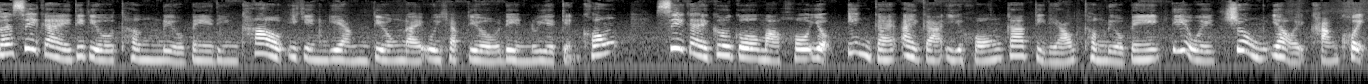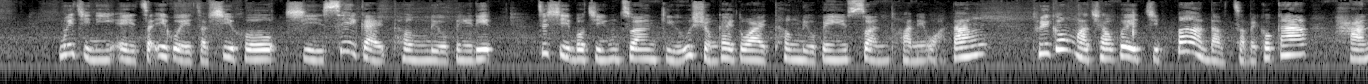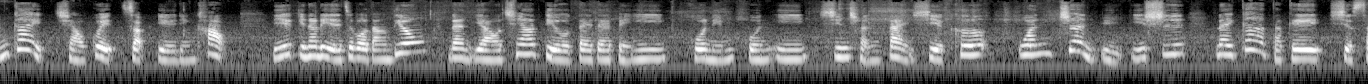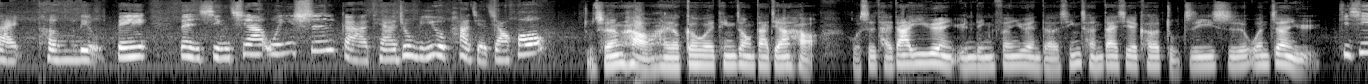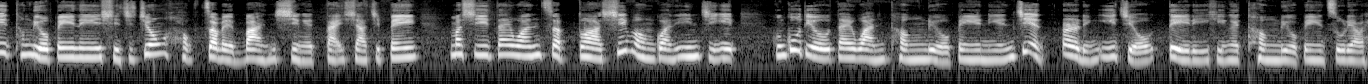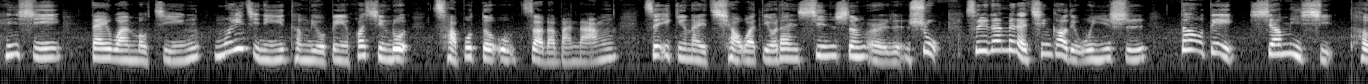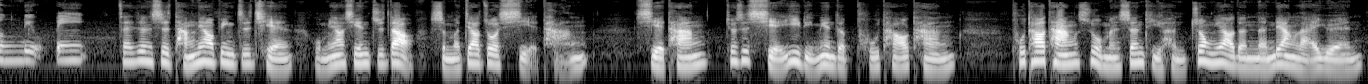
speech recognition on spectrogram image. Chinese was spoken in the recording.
全世界得到糖尿病人口已经严重来威胁到人类的健康。世界各国嘛呼吁应该爱加预防加治疗糖尿病列为重要的工作。每一年的十一月十四号是世界糖尿病日，这是目前全球上界大的糖尿病宣传的活动，推广嘛超过一百六十个国家，涵盖超过十亿人口。在今仔日的节目当中，咱邀请到台大病院云林分院新陈代谢科温振宇医师来教大家熟悉糖尿病。咱先请温医师甲听众朋友拍一招呼。主持人好，还有各位听众大家好，我是台大医院云林分院的新陈代谢科主治医师温振宇。其实糖尿病呢是一种复杂的慢性的代谢疾病。嘛是台湾十大死亡原因之一。根据着台湾糖尿病年鉴二零一九第二型的糖尿病资料显示，台湾目前每一年糖尿病发生率差不多有十六万人，这已经来超越掉咱新生儿人数。所以，咱要来请教的温医师，到底什么是糖尿病？在认识糖尿病之前，我们要先知道什么叫做血糖。血糖就是血液里面的葡萄糖，葡萄糖是我们身体很重要的能量来源。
